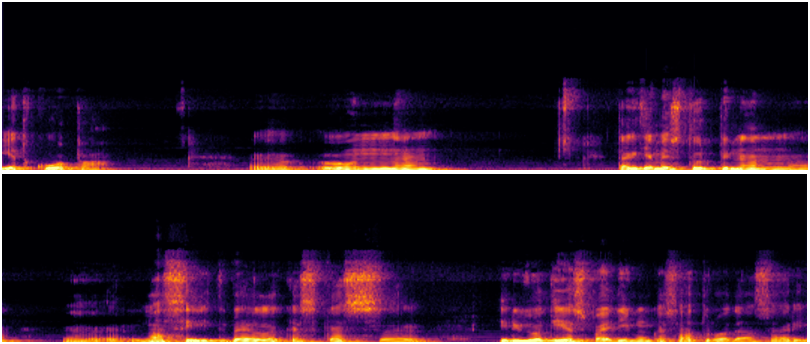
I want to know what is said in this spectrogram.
iet kopā. Eh, un, eh, tagad, ja mēs turpinām lasīt vēl, kas, kas ir ļoti iespaidīgi un kas atrodas arī,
